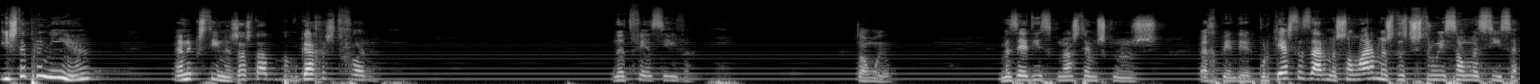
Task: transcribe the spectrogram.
Isto é para mim, hein? Ana Cristina já está de garras de fora. Na defensiva. tão eu. Mas é disso que nós temos que nos arrepender, porque estas armas são armas de destruição maciça,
